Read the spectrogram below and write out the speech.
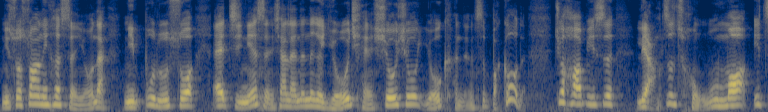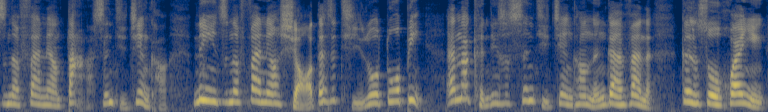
你说双离合省油呢？你不如说，哎，几年省下来的那个油钱修修有可能是不够的。就好比是两只宠物猫，一只呢饭量大，身体健康；另一只呢饭量小，但是体弱多病。哎，那肯定是身体健康能干饭的更受欢迎。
